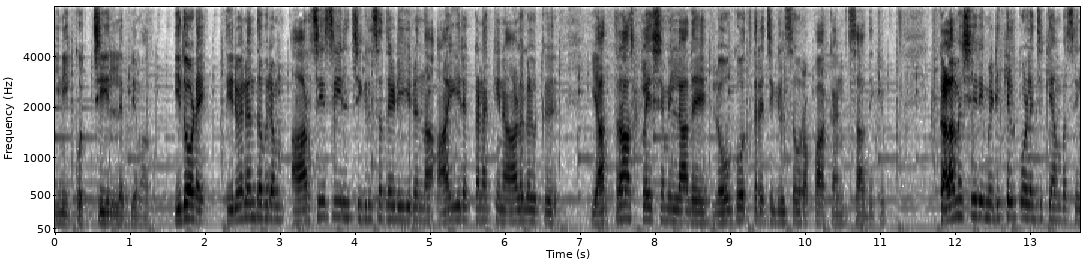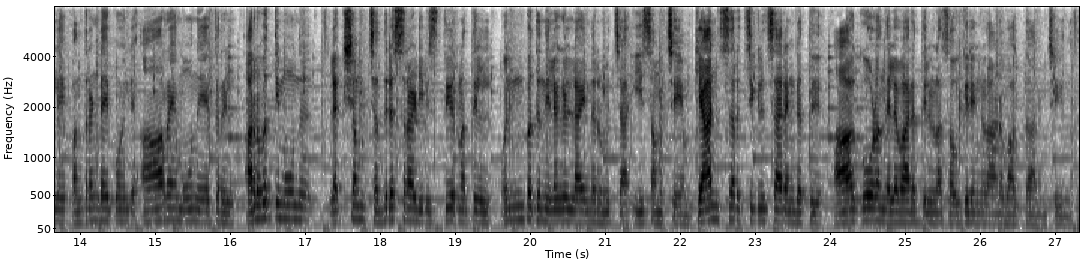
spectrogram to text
ഇനി കൊച്ചിയിൽ ലഭ്യമാകും. ഇതോടെ തിരുവനന്തപുരം ആർ സി സിയിൽ ചികിത്സ തേടിയിരുന്ന ആയിരക്കണക്കിന് ആളുകൾക്ക് യാത്രാക്ലേശമില്ലാതെ ലോകോത്തര ചികിത്സ ഉറപ്പാക്കാൻ സാധിക്കും. കളമശ്ശേരി മെഡിക്കൽ കോളേജ് ക്യാമ്പസിലെ പന്ത്രണ്ട് പോയിന്റ് ആറ് മൂന്ന് ഏക്കറിൽ അറുപത്തിമൂന്ന് ലക്ഷം ചതുരശ്ര അടി വിസ്തീർണത്തിൽ ഒൻപത് നിലകളിലായി നിർമ്മിച്ച ഈ സമുച്ചയം ക്യാൻസർ ചികിത്സാ രംഗത്ത് ആഗോള നിലവാരത്തിലുള്ള സൗകര്യങ്ങളാണ് വാഗ്ദാനം ചെയ്യുന്നത്.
